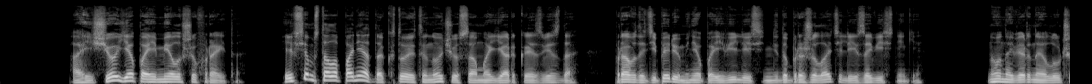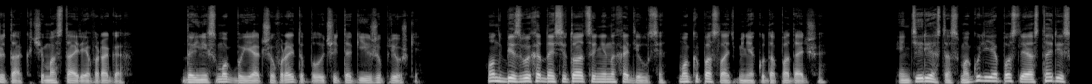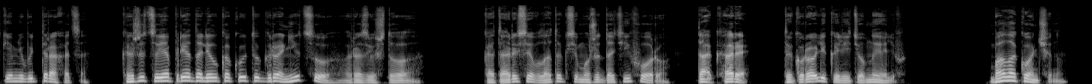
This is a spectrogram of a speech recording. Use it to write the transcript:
А еще я поимел Шифрайта. И всем стало понятно, кто этой ночью самая яркая звезда. Правда, теперь у меня появились недоброжелатели и завистники. Но, наверное, лучше так, чем Астария в врагах. Да и не смог бы я от Шифрайта получить такие же плюшки. Он в безвыходной ситуации не находился, мог и послать меня куда подальше. Интересно, смогу ли я после Астарии с кем-нибудь трахаться? Кажется, я преодолел какую-то границу, разве что... Катарыся в латексе может дать ей фору. Так, Харе, ты кролик или темный эльф? Бал окончен.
